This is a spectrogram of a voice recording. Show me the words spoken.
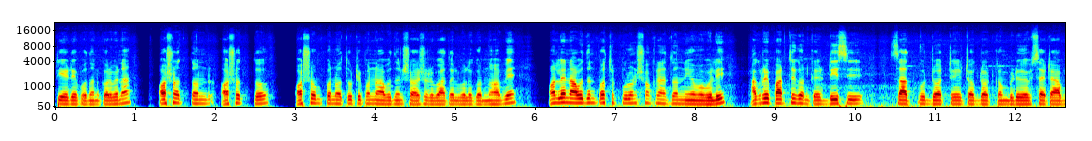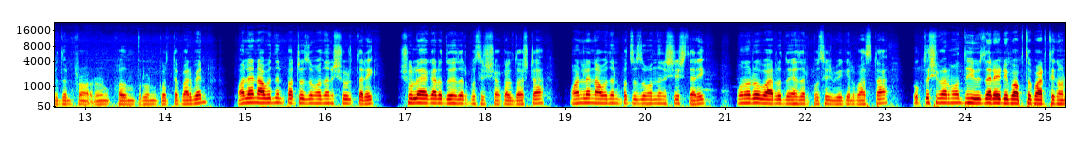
টিএডএ প্রদান করবে না। অসত্য অসত্য অসম্পূর্ণ ত্রুটিপূর্ণ আবেদন সরাসরি বাতিল বলে গণ্য হবে। অনলাইন আবেদনপত্র পূরণ সংক্রান্ত নিয়মাবলী আগ্রহী প্রার্থীগণকে DC Chandpur dot Teletalk dot com BD ওয়েবসাইটে আবেদন ফর্ম- পূরণ করতে পারবেন। অনলাইন আবেদনপত্র জমা দানের শুরুর তারিখ ষোলো এগারো দুই হাজার পঁচিশ সকাল দশটা। অনলাইন আবেদনপত্র জমা দানের শেষ তারিখ পনেরো বারো দুই হাজার পঁচিশ বিকেল পাঁচটা। উক্ত সীমার মধ্যে ইউজার আইডি প্রাপ্ত প্রার্থীগণ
